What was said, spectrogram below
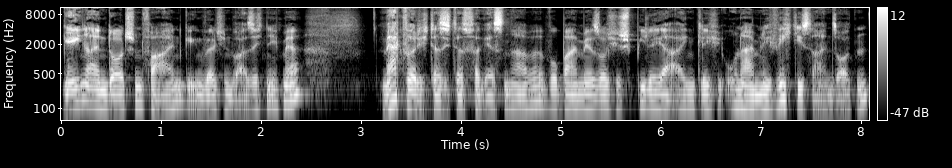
Gegen einen deutschen Verein, gegen welchen weiß ich nicht mehr. Merkwürdig, dass ich das vergessen habe, wobei mir solche Spiele ja eigentlich unheimlich wichtig sein sollten.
